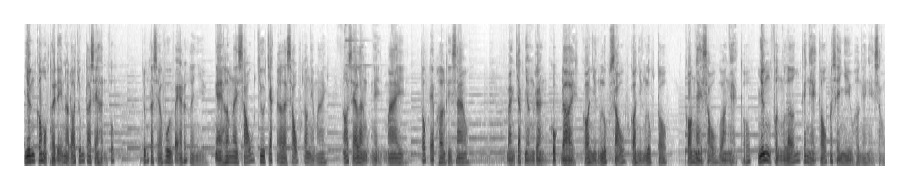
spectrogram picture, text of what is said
Nhưng có một thời điểm nào đó chúng ta sẽ hạnh phúc, chúng ta sẽ vui vẻ rất là nhiều. Ngày hôm nay xấu, chưa chắc đã là xấu cho ngày mai. Nó sẽ là một ngày mai tốt đẹp hơn thì sao? Bạn chấp nhận rằng cuộc đời có những lúc xấu, có những lúc tốt, có ngày xấu và ngày tốt. Nhưng phần lớn cái ngày tốt nó sẽ nhiều hơn cái ngày xấu.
